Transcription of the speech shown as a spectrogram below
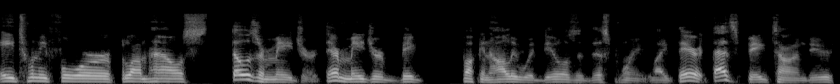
A24, Blumhouse, those are major. They're major, big fucking Hollywood deals at this point. Like they're that's big time, dude.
